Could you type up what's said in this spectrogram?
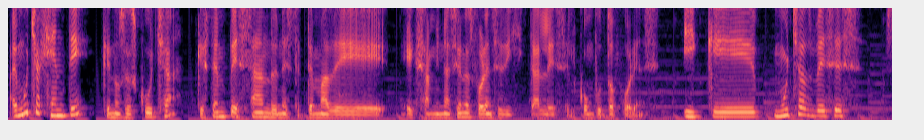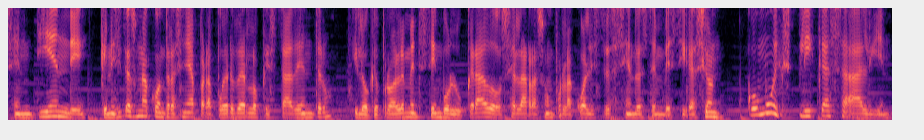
Hay mucha gente que nos escucha que está empezando en este tema de examinaciones forenses digitales, el cómputo forense, y que muchas veces se entiende que necesitas una contraseña para poder ver lo que está dentro y lo que probablemente esté involucrado o sea la razón por la cual estés haciendo esta investigación. ¿Cómo explicas a alguien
